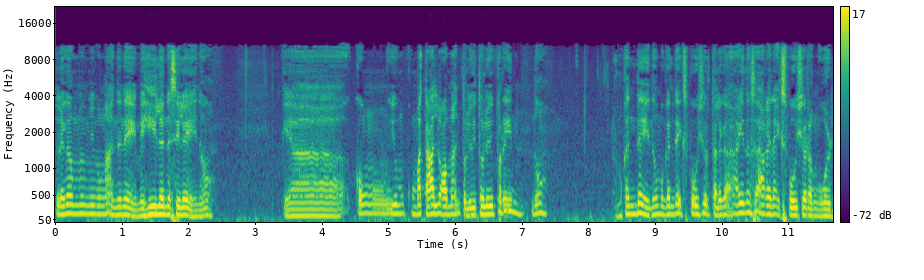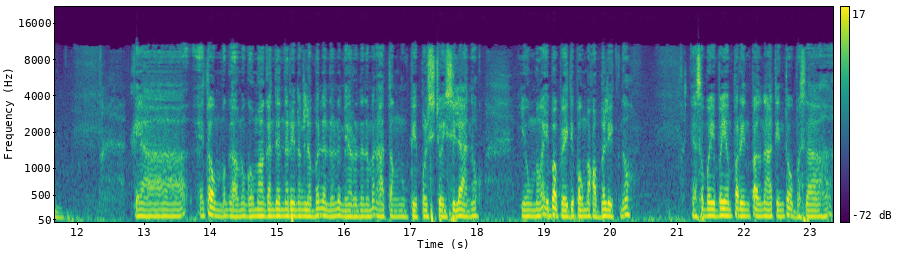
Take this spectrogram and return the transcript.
Talagang may mga ano na eh, may hila na sila eh, no? Kaya kung yung kung matalo ka man, tuloy-tuloy pa rin, no? Maganda eh, no? Maganda exposure talaga. Ayun na sa akin na exposure ang word. Kaya ito, mag, magumaganda na rin ang labanan, no? Meron na naman atang people's choice sila, no? Yung mga iba pwede pang makabalik, no? Kaya sabay-bayan pa rin pa natin to. Basta,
